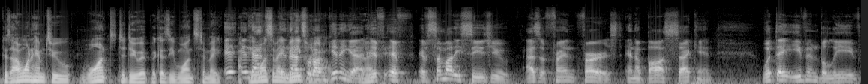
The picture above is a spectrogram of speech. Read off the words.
because I want him to want to do it because he wants to make And, and he wants to make and me that's what I'm getting at. right? If if if somebody sees you as a friend first and a boss second, would they even believe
